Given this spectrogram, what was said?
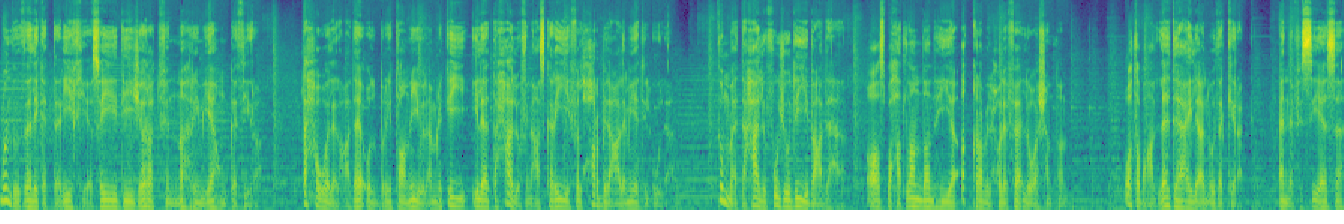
منذ ذلك التاريخ يا سيدي جرت في النهر مياه كثيرة. تحول العداء البريطاني الأمريكي إلى تحالف عسكري في الحرب العالمية الأولى. ثم تحالف وجودي بعدها. وأصبحت لندن هي أقرب الحلفاء لواشنطن. وطبعا لا داعي لأن أذكرك أن في السياسة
